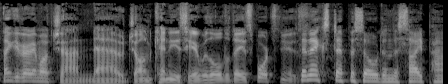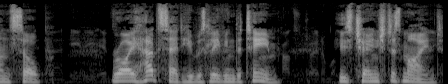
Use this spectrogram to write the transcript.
Thank you very much. And now John Kenny is here with all the day's sports news. The next episode in the Saipan soap. Roy had said he was leaving the team. He's changed his mind.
